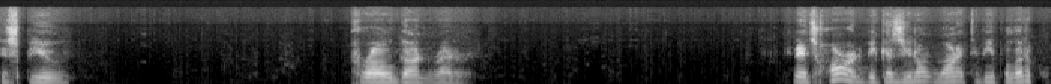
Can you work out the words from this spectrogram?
to spew pro gun rhetoric. And it's hard because you don't want it to be political.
